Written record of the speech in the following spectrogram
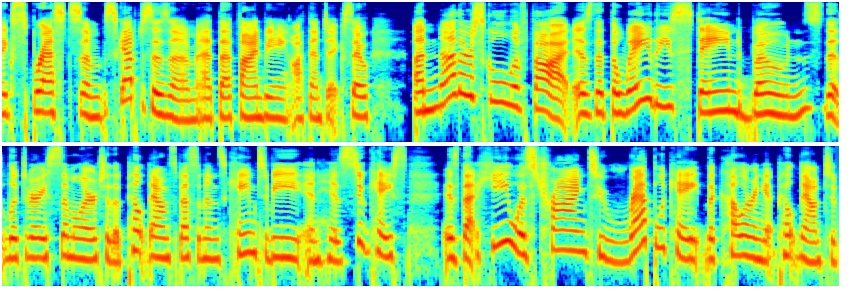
expressed some skepticism at that find being authentic. So, another school of thought is that the way these stained bones that looked very similar to the Piltdown specimens came to be in his suitcase is that he was trying to replicate the coloring at Piltdown to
